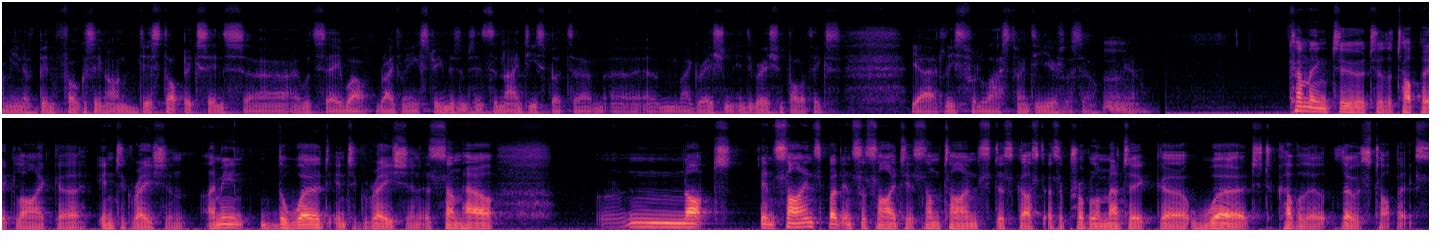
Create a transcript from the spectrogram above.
I mean, I've been focusing on this topic since, uh, I would say, well, right-wing extremism since the 90s, but um, uh, um, migration, integration politics, yeah, at least for the last 20 years or so. Mm. Yeah. Coming to, to the topic like uh, integration, I mean, the word integration is somehow not in science but in society sometimes discussed as a problematic uh, word to cover the, those topics.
